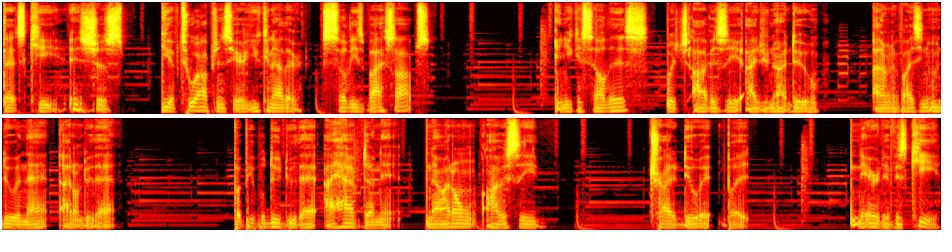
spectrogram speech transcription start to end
that's key. It's just you have two options here. You can either sell these buy stops and you can sell this, which obviously I do not do. I don't advise anyone doing that. I don't do that. But people do do that. I have done it. Now I don't obviously try to do it, but narrative is key.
